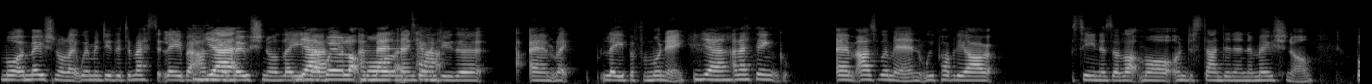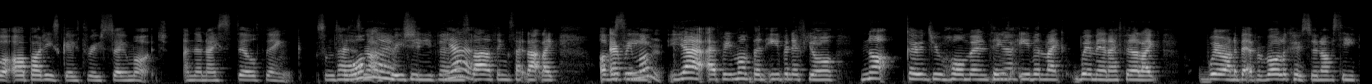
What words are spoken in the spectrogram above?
more emotional. Like women do the domestic labor and Yeah. the emotional labor. Yeah, we're a lot and more men then go and do the um like labor for money. yeah And I think um as women we probably are seen as a lot more understanding and emotional. But our bodies go through so much, and then I still think sometimes it's not hormones appreciated. even yeah, as well things like that like obviously Every month. yeah every month and even if you're not going through hormone things Yeah. even like women i feel like we're on a bit of a roller coaster and obviously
